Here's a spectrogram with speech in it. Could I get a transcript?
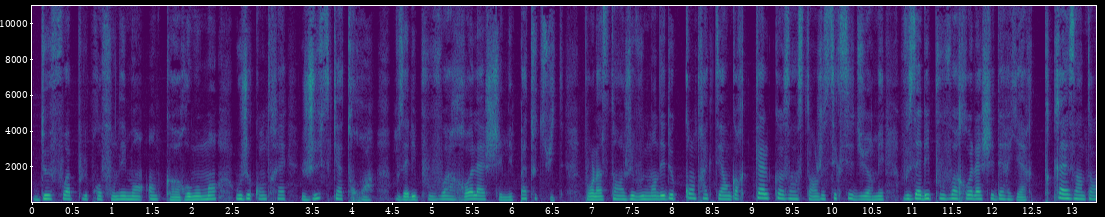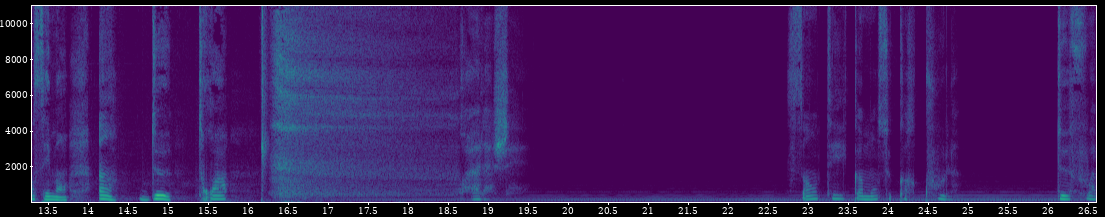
deux fois plus profondément encore au moment où je compterai jusqu'à trois. Vous allez pouvoir relâcher, mais pas tout de suite. Pour l'instant, je vais vous demander de contracter encore quelques instants. Je sais que c'est dur, mais vous allez pouvoir relâcher derrière très intensément. Un, deux, trois. Relâchez. Sentez comment ce corps coule deux fois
